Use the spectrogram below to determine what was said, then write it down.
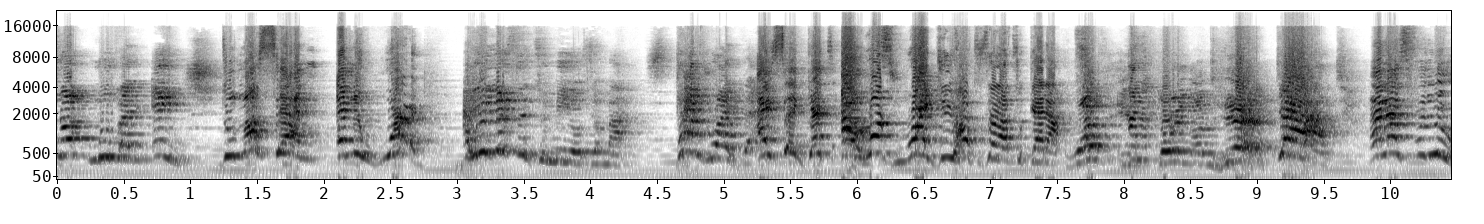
not move an inch. Do not say any, any word. Are you listening to me, Ozoma? Stand right there. I said get out. what right do you have to tell her to get out? What is going on here? Dad. And as for you,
